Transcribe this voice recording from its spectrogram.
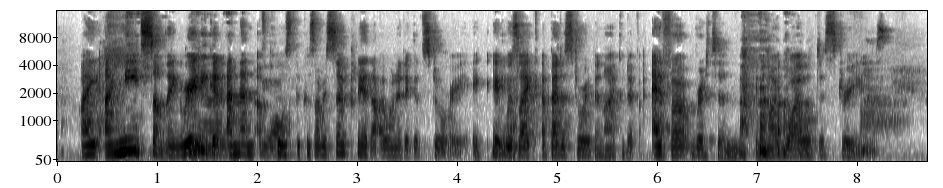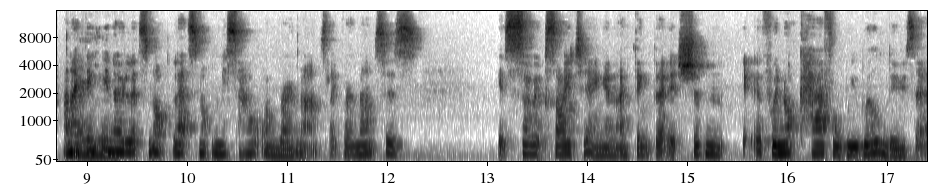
I, I need something really Yeah, good. And then, of yeah. course, because I was so clear that I wanted a good story, it, it was like a better story than I could have ever written in my wildest dreams. And I oh, think you know, let's not let's not miss out on romance. Like romance is, it's so exciting, and I think that it shouldn't. If we're not careful, we will lose it.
